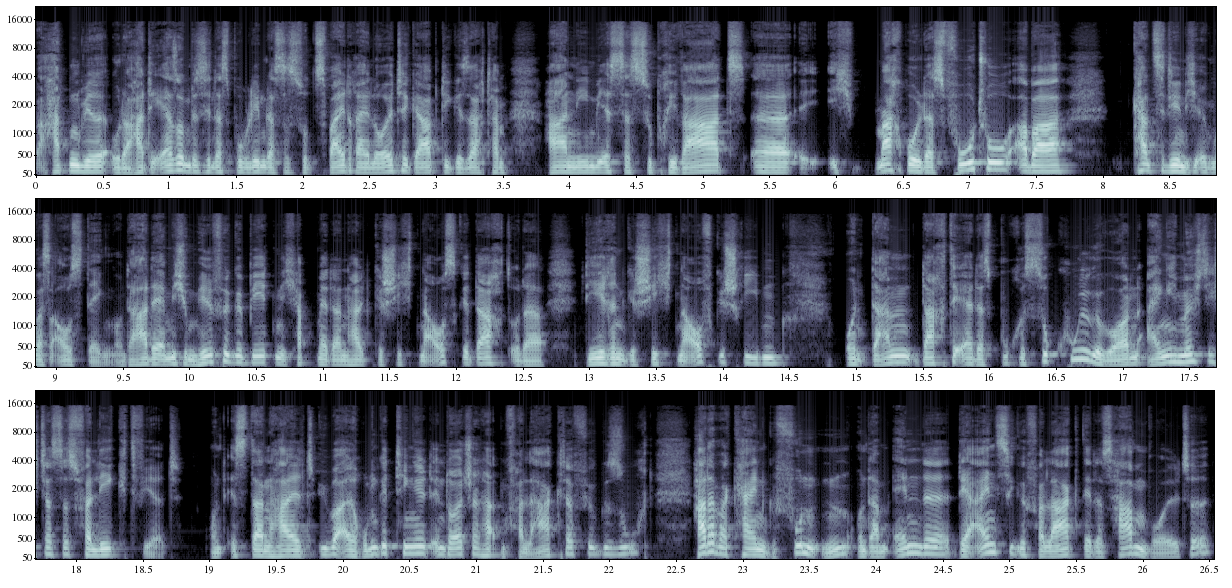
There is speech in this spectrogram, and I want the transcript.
hatten wir oder hatte er so ein bisschen das Problem, dass es so zwei, drei Leute gab, die gesagt haben, ah, nee, mir ist das zu privat, äh, ich mach wohl das Foto, aber kannst du dir nicht irgendwas ausdenken? Und da hat er mich um Hilfe gebeten. Ich habe mir dann halt Geschichten ausgedacht oder deren Geschichten aufgeschrieben. Und dann dachte er, das Buch ist so cool geworden, eigentlich möchte ich, dass das verlegt wird und ist dann halt überall rumgetingelt in Deutschland, hat einen Verlag dafür gesucht, hat aber keinen gefunden und am Ende der einzige Verlag, der das haben wollte,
